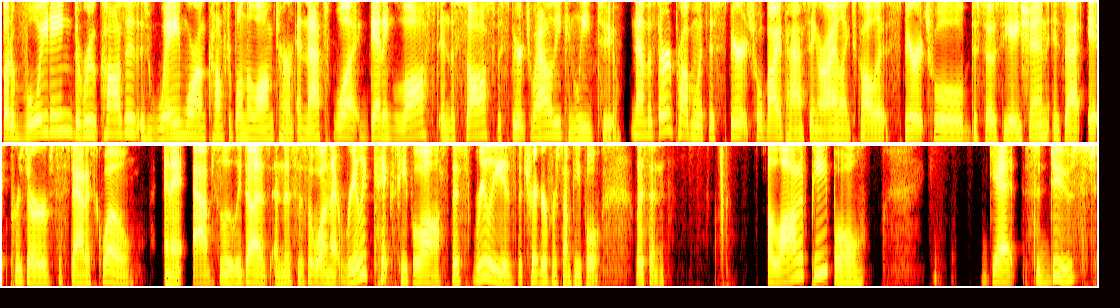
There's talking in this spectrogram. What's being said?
But avoiding the root causes is way more uncomfortable in the long term. And that's what getting lost in the sauce with spirituality can lead to. Now, the third problem with this spiritual bypassing, or I like to call it spiritual dissociation, is that it preserves the status quo And it absolutely does. And this is the one that really ticks people off. This really is the trigger for some people. Listen, a lot of people get seduced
